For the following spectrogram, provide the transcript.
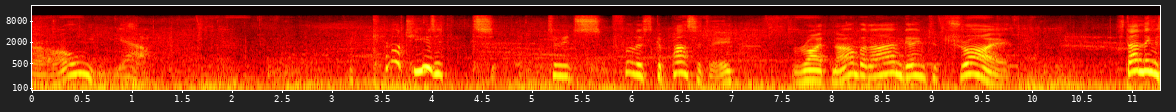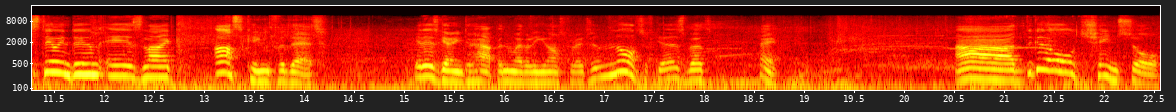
Oh, yeah. I cannot use it to its fullest capacity right now, but I'm going to try. Standing still in Doom is like asking for that. It is going to happen whether you ask for it or not, of course, but hey. Ah, the good old chainsaw.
